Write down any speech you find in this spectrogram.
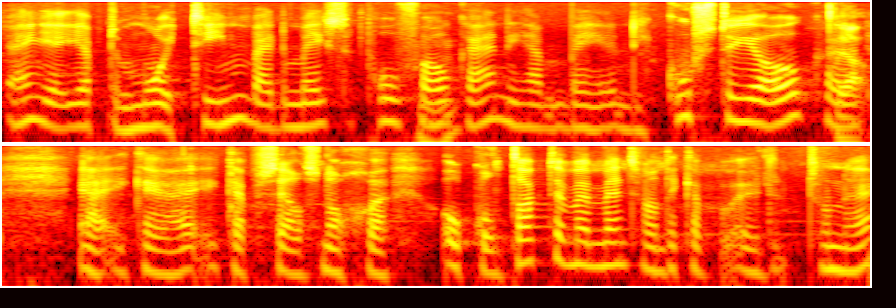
je, je, hebt een mooi team bij de meeste proeven mhm. ook. Hè? Die, hebben, je, die koester je ook. Ja. ja, ik, ik heb zelfs nog ook contacten met mensen. Want ik heb toen, hè,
